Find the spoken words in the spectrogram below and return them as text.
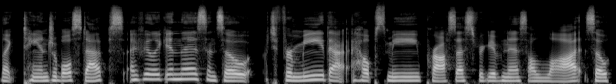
like tangible steps i feel like in this. And so for me that helps me process forgiveness a lot. So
